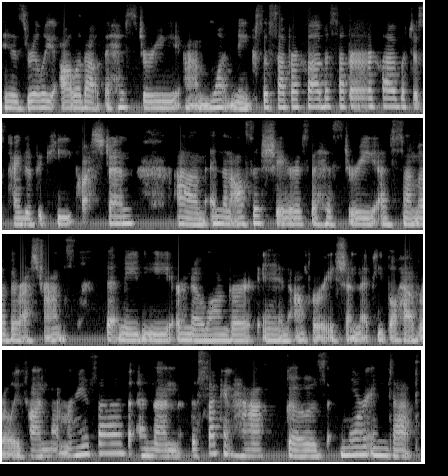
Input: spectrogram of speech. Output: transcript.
is really all about the history, um, what makes a supper club a supper club, which is kind of the key question, um, and then also shares the history of some of the restaurants that maybe are no longer in operation that people have really fond memories of. And then the second half goes more in depth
